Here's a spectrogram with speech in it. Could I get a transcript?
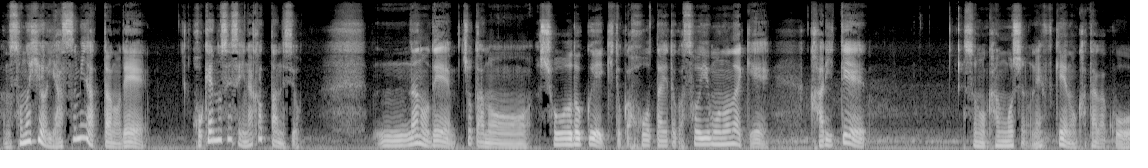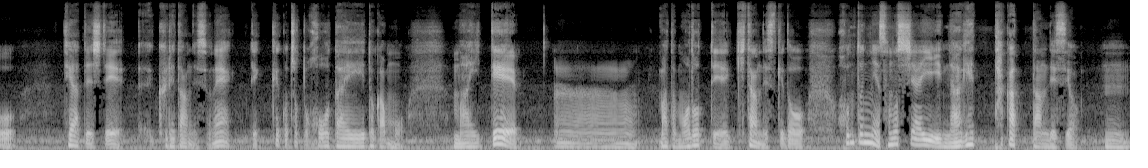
あの、その日は休みだったので、保健の先生いなかったんですよ。なので、ちょっとあの、消毒液とか包帯とかそういうものだけ借りて、その看護師のね、父兄の方がこう、手当てしてくれたんですよね。で、結構ちょっと包帯とかも巻いて、うーん、また戻ってきたんですけど、本当にね、その試合投げたかったんですよ。うん。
